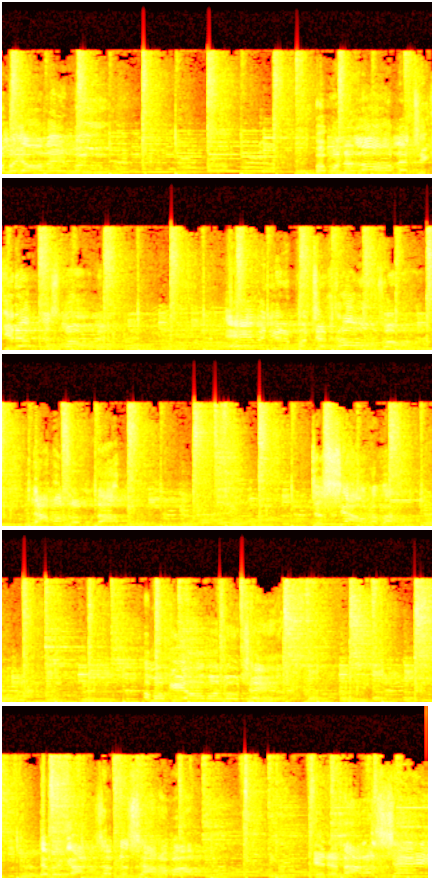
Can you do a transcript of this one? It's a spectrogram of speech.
Some of y'all ain't moved. But when the Lord lets you get up this morning, able you to put your clothes on, that was enough to shout about. I'm gonna give y'all one more chance. If we got something to shout about, it is you're not ashamed.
